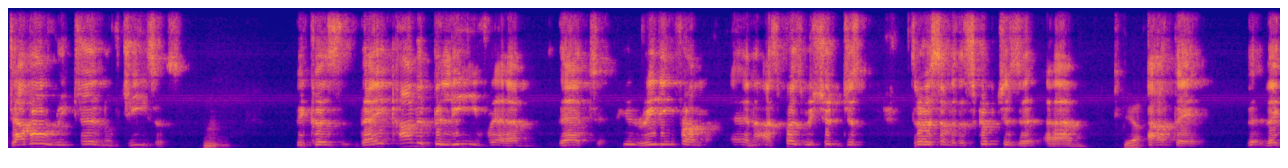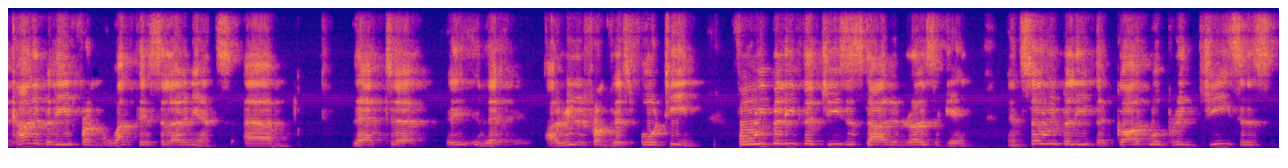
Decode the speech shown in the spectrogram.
double return of Jesus. Hmm. Because they kind of believe um, that, reading from, and I suppose we should just throw some of the scriptures um, yeah. out there. They kind of believe from 1 Thessalonians um, that, uh, that, I read it from verse 14 For we believe that Jesus died and rose again, and so we believe that God will bring Jesus,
